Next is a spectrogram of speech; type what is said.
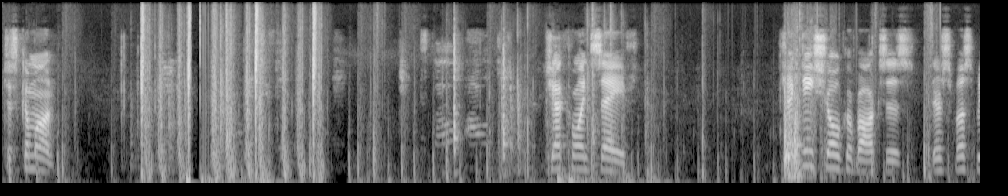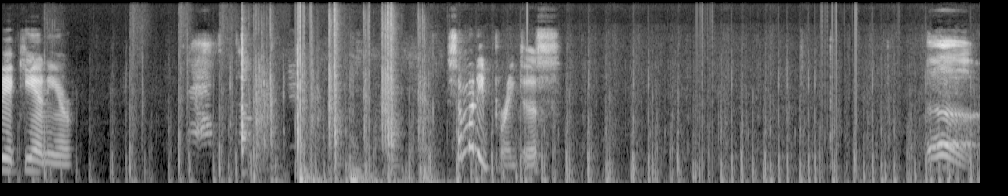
Just come on. Checkpoint saved. Check these shulker boxes. There's supposed to be a key in here. Somebody break this. Ugh.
